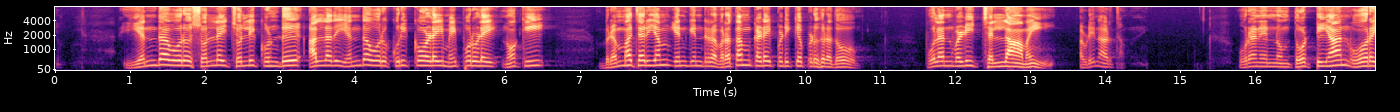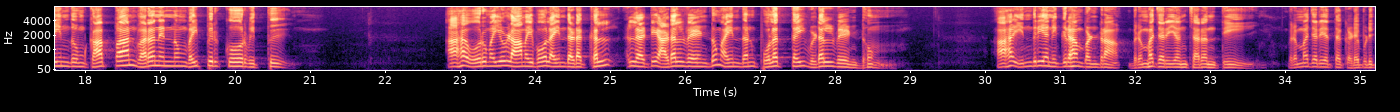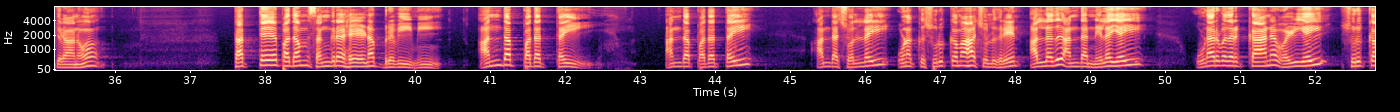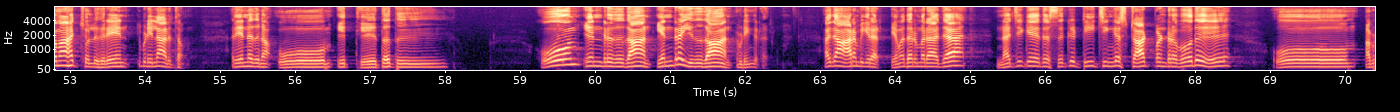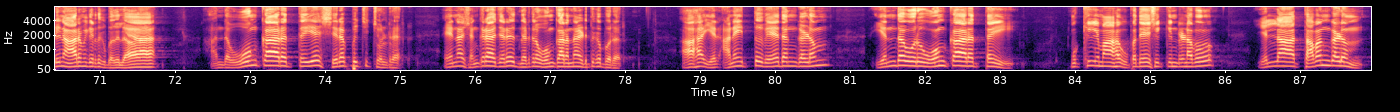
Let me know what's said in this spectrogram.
எந்த ஒரு சொல்லை சொல்லிக்கொண்டு அல்லது எந்த ஒரு குறிக்கோளை மெய்ப்பொருளை நோக்கி பிரம்மச்சரியம் என்கின்ற விரதம் கடைப்பிடிக்கப்படுகிறதோ புலன்வழி செல்லாமை அப்படின்னு அர்த்தம். உரன் என்னும் தோட்டியான் ஓரைந்தும் காப்பான் வரன் என்னும் வைப்பிற்கோர் வித்து. ஆக ஒருமையுள் ஆமை போல் ஐந்தடக்கல் இல்லாட்டி அடல் வேண்டும் ஐந்தன் புலத்தை விடல் வேண்டும். ஆக இந்திரிய நிகிரகம் பண்ணுறான் பிரம்மச்சரியம் சரந்தி. பிரம்மச்சரியத்தை கடைப்பிடிக்கிறானோ தத்தே பதம் சங்கிரஹேண பிரவீமி. அந்த பதத்தை அந்த பதத்தை அந்த சொல்லை உனக்கு சுருக்கமாக சொல்லுகிறேன். அல்லது அந்த நிலையை உணர்வதற்கான வழியை சுருக்கமாக சொல்லுகிறேன். இப்படிலாம் அர்த்தம். அது என்னதுன்னா ஓம் இத்தேதது ஓம் என்றதுதான் என்ற இதுதான் அப்படிங்கிறார். அதுதான் ஆரம்பிக்கிறார். யமதர்மராஜா நச்சிகேதஸுக்கு டீச்சிங்கை ஸ்டார்ட் பண்ணுற போது ஓம் அப்படின்னு ஆரம்பிக்கிறதுக்கு பதிலாக அந்த ஓங்காரத்தையே சிறப்பித்து சொல்கிறார் ஏன்னா சங்கராச்சாரியர் இந்த இடத்துல ஓங்காரம் தான் எடுத்துக்க போகிறார் ஆக அனைத்து வேதங்களும் எந்த ஒரு ஓங்காரத்தை முக்கியமாக உபதேசிக்கின்றனவோ எல்லா தவங்களும்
